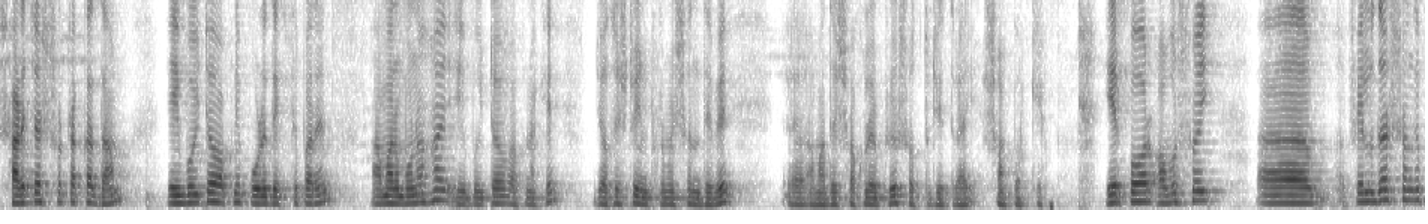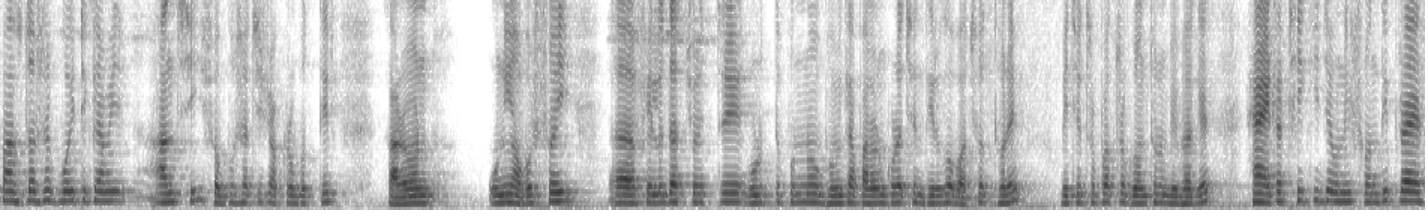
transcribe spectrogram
সাড়ে চারশো টাকা দাম। এই বইটাও আপনি পড়ে দেখতে পারেন। আমার মনে হয় এই বইটাও আপনাকে যথেষ্ট ইনফরমেশন দেবে। আমাদের সকলের প্রিয় সত্যজিৎ রায় সম্পর্কে। এরপর অবশ্যই ফেলুদার সঙ্গে পাঁচ দশক বইটিকে আমি আনছি, সব্যসাচী চক্রবর্তীর, কারণ উনি অবশ্যই ফেলুদার চরিত্রে গুরুত্বপূর্ণ ভূমিকা পালন করেছেন দীর্ঘ বছর ধরে বিচিত্রপত্র গ্রন্থন বিভাগের। হ্যাঁ এটা ঠিকই যে উনি সন্দীপ রায়ের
